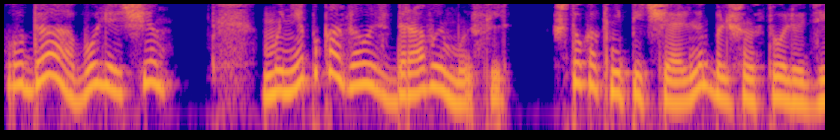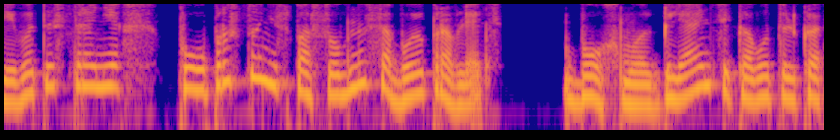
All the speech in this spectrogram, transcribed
«О да, более чем». Мне показалась здравая мысль, что, как ни печально, большинство людей в этой стране попросту не способны собой управлять. Бог мой, гляньте, кого только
